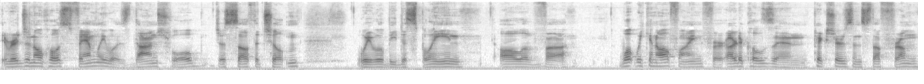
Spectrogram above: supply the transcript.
the original host family was Don Schwab, just south of Chilton. We will be displaying all of uh, what we can all find for articles and pictures and stuff from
